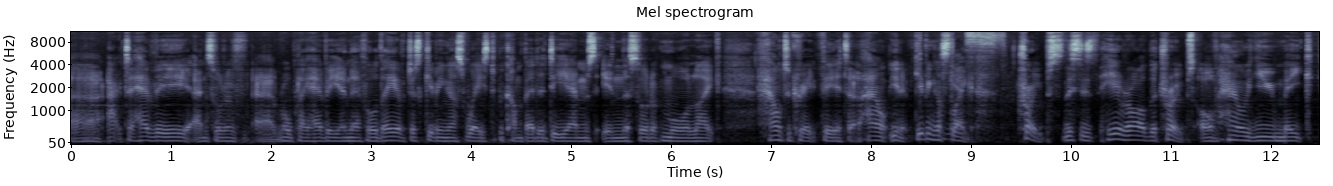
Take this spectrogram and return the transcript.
uh, actor heavy and sort of uh, role play heavy, and therefore they are just giving us ways to become better DMs in the sort of more like how to create theatre, how you know, giving us like Yes. Tropes. This is here are the tropes of how you make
